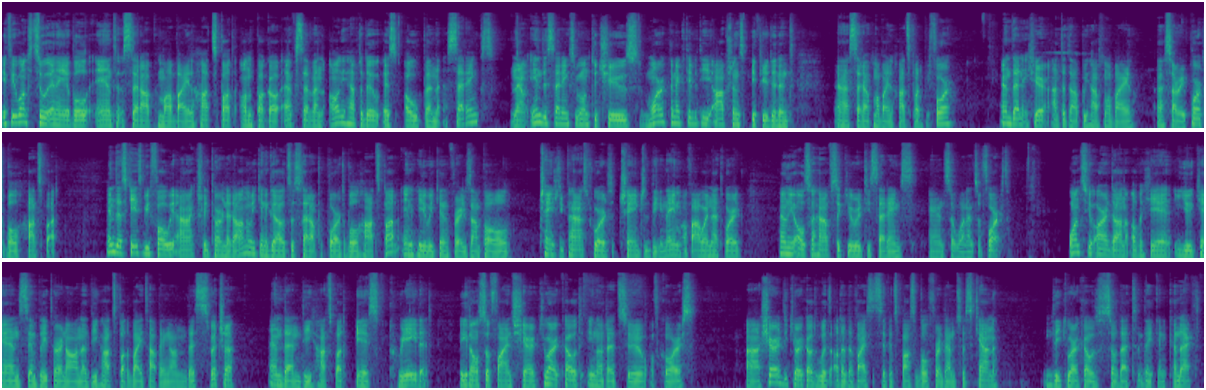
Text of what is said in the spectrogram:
If you want to enable and set up mobile hotspot on Poco F7, all you have to do is open settings. Now in the settings, we want to choose more connectivity options if you didn't uh, set up mobile hotspot before. And then here at the top, we have mobile, uh, sorry, portable hotspot. In this case, before we actually turn it on, we can go to set up a portable hotspot. And here we can, for example, change the password, change the name of our network, and we also have security settings and so on and so forth. Once you are done over here, you can simply turn on the hotspot by tapping on this switcher, and then the hotspot is created. You can also find share QR code in order to, of course, uh, share the QR code with other devices if it's possible for them to scan the QR code so that they can connect.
